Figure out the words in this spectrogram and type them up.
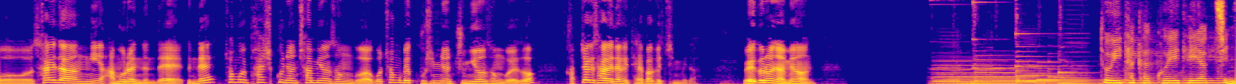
어, 사회당이 암울했는데 근데 1989년 참의원 선거하고 1990년 중의원 선거에서 갑자기 사회당이 대박을 칩니다. 왜 그러냐면 도이 타카코의 대약진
